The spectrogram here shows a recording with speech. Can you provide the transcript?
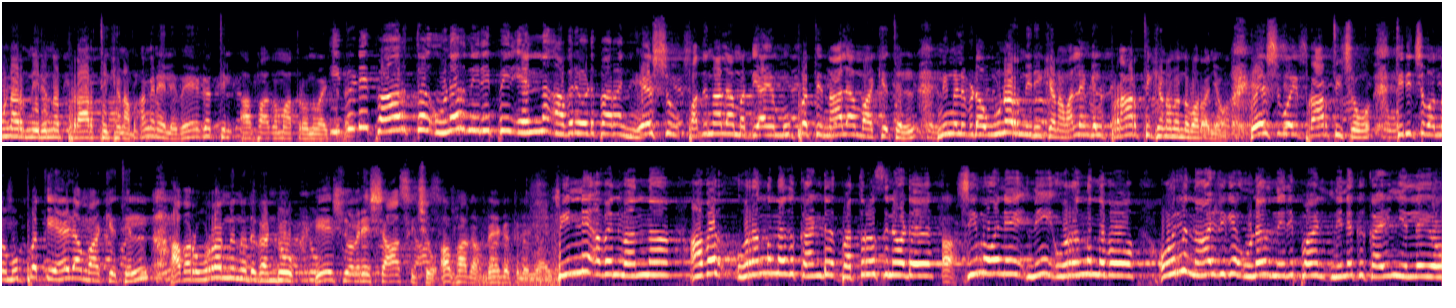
ഉണർന്നിരുന്ന് പ്രാർത്ഥിക്കണം. അങ്ങനെയല്ലേ? വേഗത്തിൽ ആ ഭാഗം മാത്രം ഒന്ന് വായിച്ചു ഇവിടെ പാർത്ത് ഉണർന്നിരിപ്പിൻ എന്ന് അവരോട് പറഞ്ഞു. യേശു പതിനാലാം അധ്യായം മുപ്പത്തിനാലാം വാക്യത്തിൽ നിങ്ങൾ ഇവിടെ ഉണർന്നിരിക്കണം അല്ലെങ്കിൽ പ്രാർത്ഥിക്കണമെന്ന് പറഞ്ഞു. യേശു പോയി പ്രാർത്ഥിച്ചു. തിരിച്ചു വന്ന് മുപ്പത്തി ഏഴാം വാക്യത്തിൽ അവർ ഉറങ്ങുന്നത് കണ്ടു. യേശു അവരെ ശാസിച്ചു. ആ ഭാഗം വേഗത്തിൽ പിന്നെ അവൻ വന്ന് അവർ ഉറങ്ങുന്നത് കണ്ട് പത്രോസിനോട് ശിമോനെ നീ ഉറങ്ങുന്നവോ? ഒരു നാഴിക ഉണർന്നിരിപ്പാൻ നിനക്ക് കഴിഞ്ഞില്ലയോ?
